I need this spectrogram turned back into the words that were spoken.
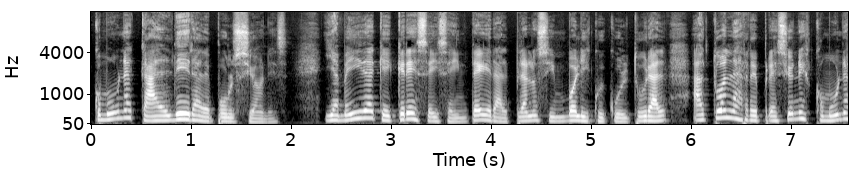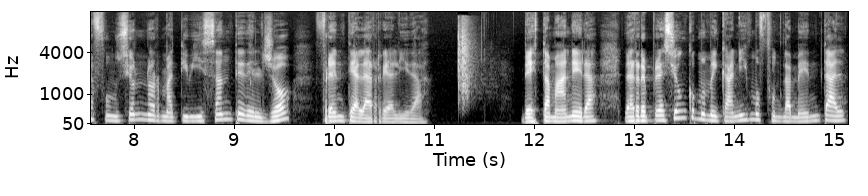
como una caldera de pulsiones, y a medida que crece y se integra al plano simbólico y cultural, actúan las represiones como una función normativizante del yo frente a la realidad. De esta manera, la represión como mecanismo fundamental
